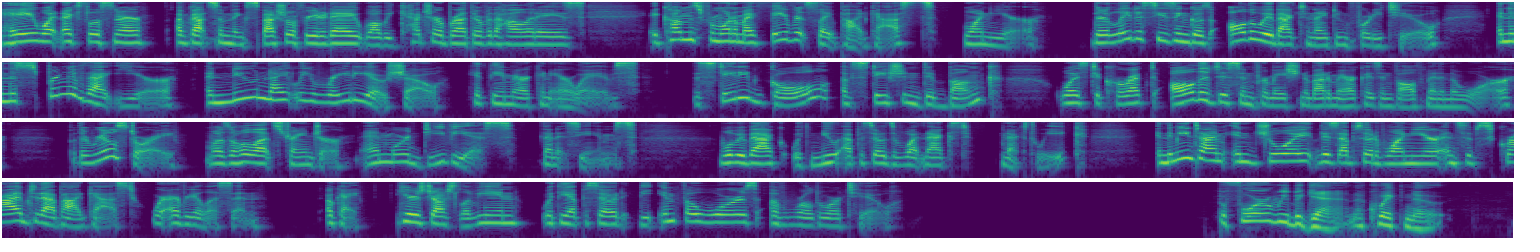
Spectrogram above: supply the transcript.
Hey, What Next listener? I've got something special for you today while we catch our breath over the holidays. It comes from one of my favorite Slate podcasts, One Year. Their latest season goes all the way back to 1942. And in the spring of that year, a new nightly radio show hit the American airwaves. The stated goal of Station Debunk was to correct all the disinformation about America's involvement in the war. But the real story was a whole lot stranger and more devious than it seems. We'll be back with new episodes of What Next next week. In the meantime, enjoy this episode of One Year and subscribe to that podcast wherever you listen. Okay, here's Josh Levin with the episode The Info Wars of World War II. Before we begin, a quick note.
